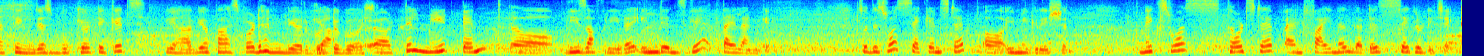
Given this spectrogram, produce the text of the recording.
nothing just book your tickets you have your passport and you are good to go till May tenth visa free ಇದೆ ಇಂಡಿಯನ್ಸ್ಗೆ ಥೈಲ್ಯಾಂಡ್ಗೆ so this was second step immigration next was third step and final that is security check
